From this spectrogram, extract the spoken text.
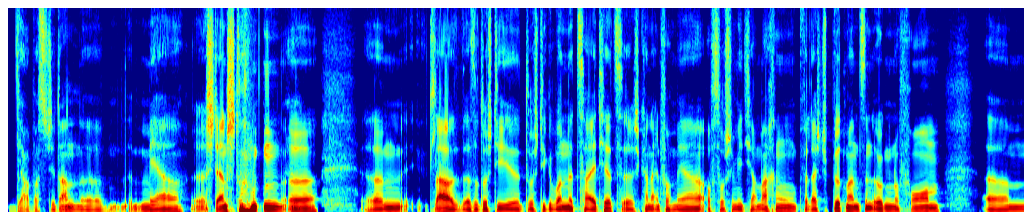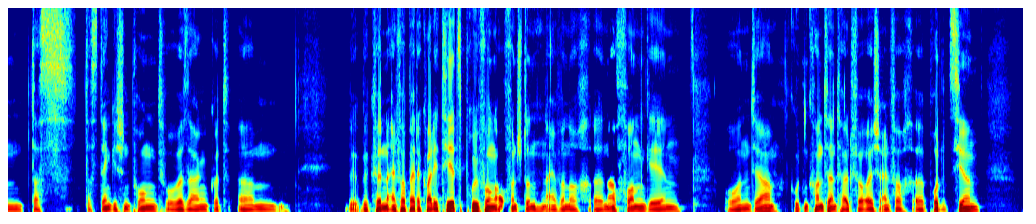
Ja, was steht an? Äh, mehr äh, Sternstunden, äh, ähm, klar, also durch die, durch die gewonnene Zeit jetzt, äh, ich kann einfach mehr auf Social Media machen. Vielleicht spürt man es in irgendeiner Form. Ähm, das, das denke ich ein Punkt, wo wir sagen, gut, ähm, wir, wir, können einfach bei der Qualitätsprüfung auch von Stunden einfach noch äh, nach vorn gehen und ja, guten Content halt für euch einfach äh, produzieren.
